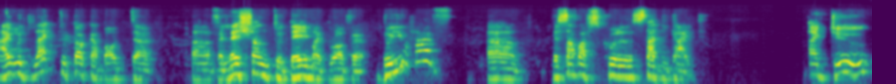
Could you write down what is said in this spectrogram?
I would like to talk about uh, uh, the lesson today, my brother. Do you have uh, the Sabbath School study guide? I do.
